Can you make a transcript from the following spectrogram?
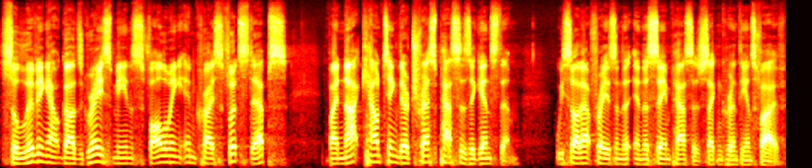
So, living out God's grace means following in Christ's footsteps by not counting their trespasses against them. We saw that phrase in the, in the same passage, 2 Corinthians 5.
